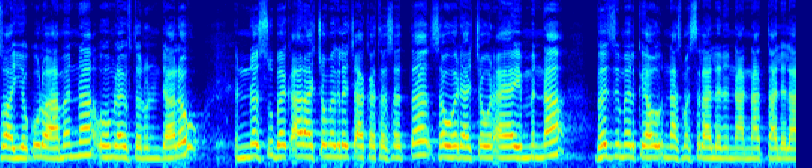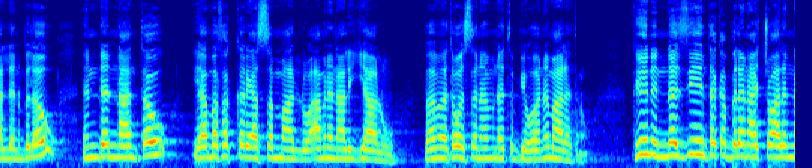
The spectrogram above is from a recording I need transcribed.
ሰው አየቁሉ አመና ወሁም ላይ ፍተኑን እንዳለው እነሱ በቃላቸው መግለጫ ከተሰጠ ሰው ወዳቸውን አያይምና በዚህ መልክ ያው እናስመስላለንና እናታልላለን ብለው እንደናንተው የመፈከር ያሰማሉ አምነናል እያሉ በተወሰነ ነጥብ ቢሆን ማለት ነው። ግን እነዚህን ተቀብለናቸዋልና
